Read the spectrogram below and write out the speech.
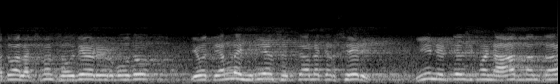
ಅಥವಾ ಲಕ್ಷ್ಮಣ್ ಸೌದಿಯವರು ಇರ್ಬೋದು, ಇವತ್ತೆಲ್ಲ ಹಿರಿಯ ಸಂಚಾಲಕರು ಸೇರಿ ಈ ನಿರ್ದೇಶಕ ಮಂಡಳಿ ಆದ ನಂತರ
